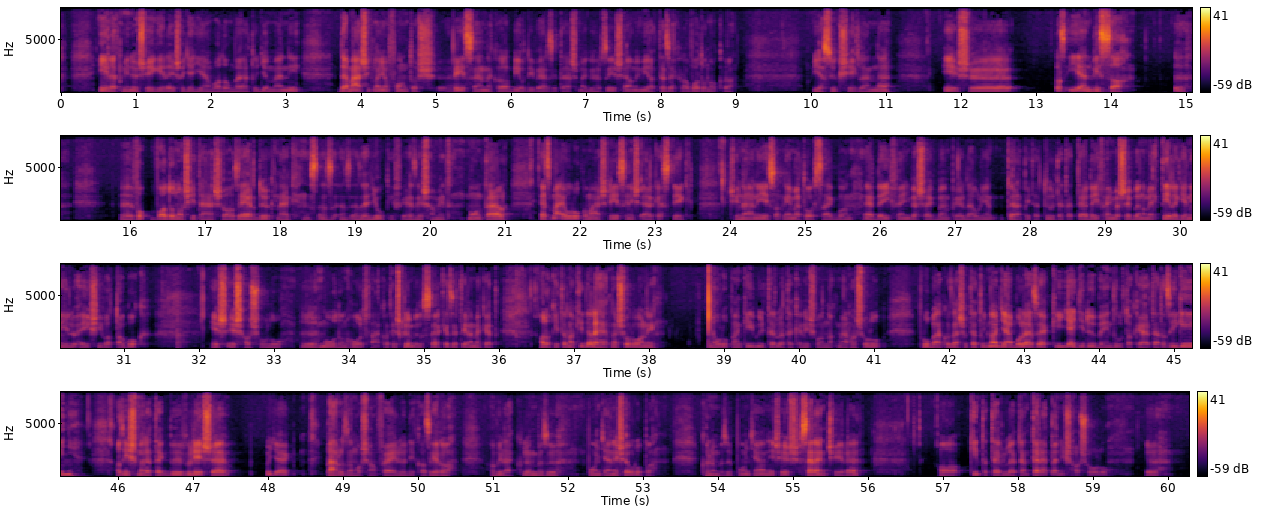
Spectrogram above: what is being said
életminőségére is, hogy egy ilyen vadonba el tudjon menni. De a másik nagyon fontos része ennek a biodiverzitás megőrzése, ami miatt ezekre a vadonokra ugye szükség lenne. És az ilyen vissza vadonosítása az erdőknek, ez, ez, ez egy jó kifejezés, amit mondtál. Ezt már Európa más részén is elkezdték csinálni, Észak-Németországban, erdei fenyvesekben, például ilyen telepített, ültetett erdei fenyvesekben, amelyek tényleg ilyen élőhelyi sivatagok, és, és hasonló módon holdfákat és különböző szerkezeti elemeket alakítanak ki, de lehetne sorolni Európán kívüli területeken is vannak már hasonló próbálkozások, tehát úgy nagyjából ezek így egy időben indultak el. Tehát az igény, az ismeretek bővülése ugye párhuzamosan fejlődik azért a, a világ különböző pontján és Európa különböző pontján is, és szerencsére a kint a területen, terepen is hasonló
